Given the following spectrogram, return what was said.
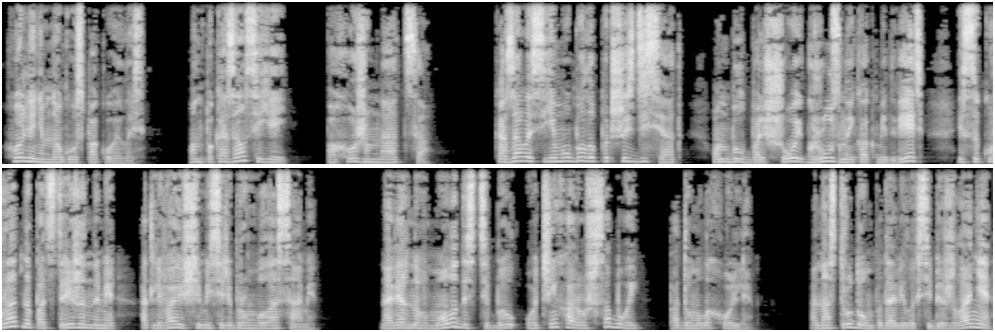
Холли немного успокоилась. Он показался ей похожим на отца. Казалось, ему было под шестьдесят. Он был большой, грузный, как медведь, и с аккуратно подстриженными, отливающими серебром волосами. Наверное, в молодости был очень хорош собой, подумала Холли. Она с трудом подавила в себе желание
